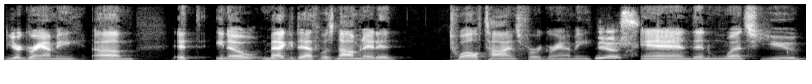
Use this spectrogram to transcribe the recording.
your Grammy. Um, it you know Megadeth was nominated twelve times for a Grammy, Yes. and then once you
